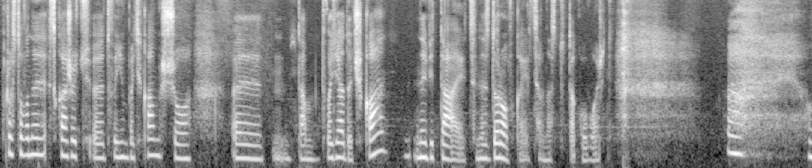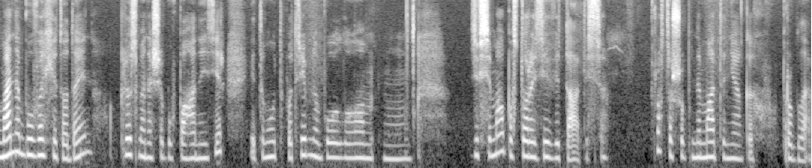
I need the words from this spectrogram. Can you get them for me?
Просто вони скажуть е, твоїм батькам, що е, там твоя дочка не вітається, не здоровкається, в нас тут так говорять. У мене був вихід один, плюс в мене ще був поганий зір, і тому потрібно було зі всіма по сто разів вітатися. Просто щоб не мати ніяких проблем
